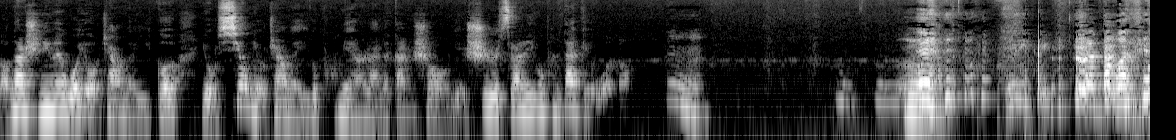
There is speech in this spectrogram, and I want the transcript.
了。那是因为我有这样的一个有幸有这样的一个扑面而来的感受，也是 slightly open 带给我的。嗯，这个等我听，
